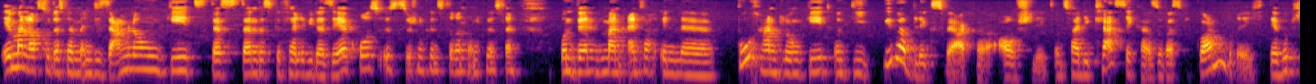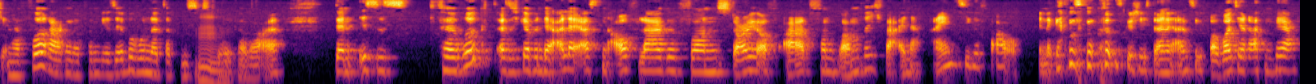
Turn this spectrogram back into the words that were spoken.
immer noch so, dass wenn man in die Sammlung geht, dass dann das Gefälle wieder sehr groß ist zwischen Künstlerinnen und Künstlern. Und wenn man einfach in eine Buchhandlung geht und die Überblickswerke aufschlägt, und zwar die Klassiker, sowas wie Gombrich, der wirklich ein hervorragender, von mir sehr bewunderter Kunsthistoriker mhm. war, dann ist es verrückt. Also ich glaube, in der allerersten Auflage von Story of Art von Gombrich war eine einzige Frau in der ganzen Kunstgeschichte, eine einzige Frau. Wollt ihr raten, wer?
